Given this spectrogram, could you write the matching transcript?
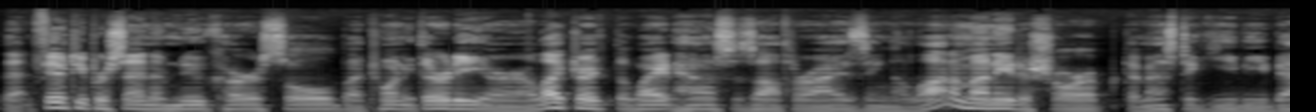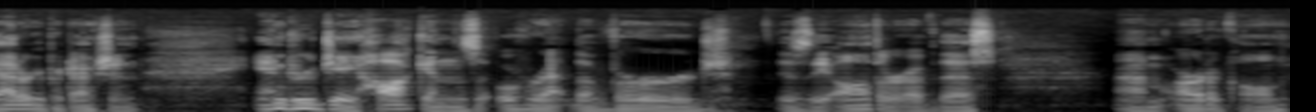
that 50% of new cars sold by 2030 are electric, the White House is authorizing a lot of money to shore up domestic EV battery production. Andrew J. Hawkins over at The Verge is the author of this um, article.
